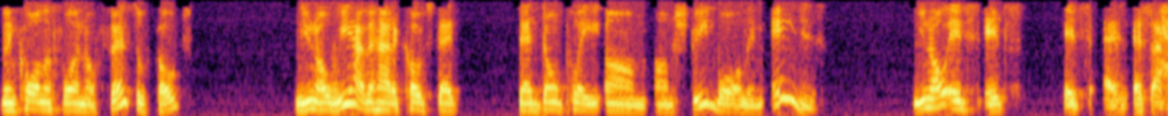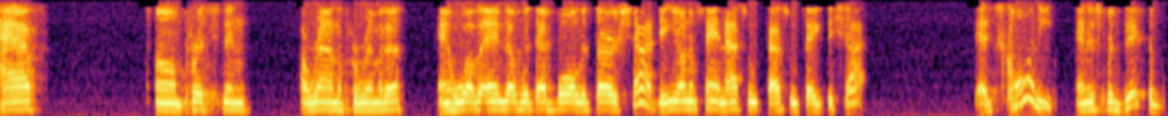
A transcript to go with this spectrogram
been calling for an offensive coach you know, we haven't had a coach that that don't play um um street ball in ages. You know, it's it's it's it's a half um Princeton around the perimeter, and whoever end up with that ball the third shot, then you know what I'm saying? That's who that's who takes the shot. It's corny and it's predictable.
